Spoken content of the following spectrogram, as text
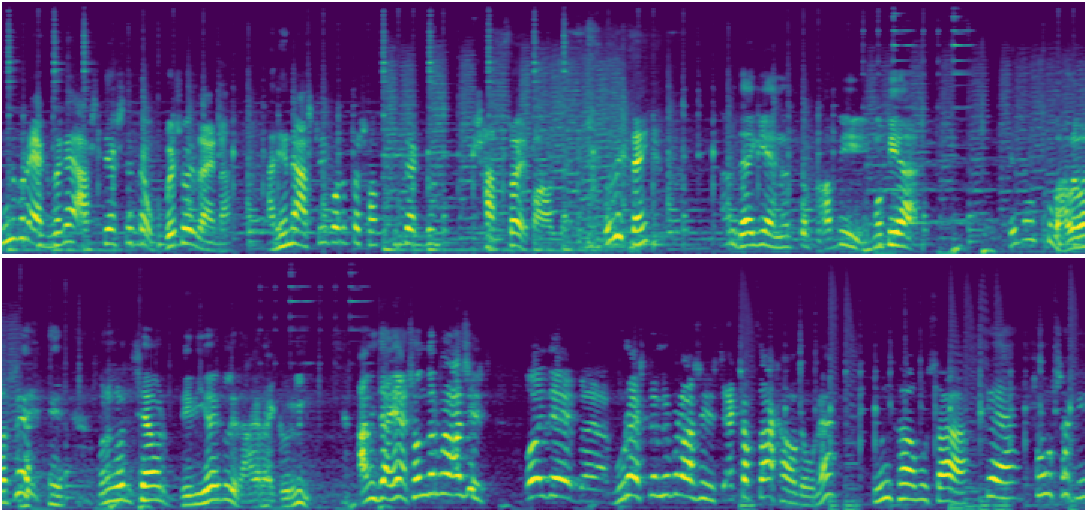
মনে করে এক জায়গায় আসতে আসতে তা অভ্যেস হয়ে যায় না। আর এনে আসলেই পরে তো সব কিছু একদম সাশ্রয়ে পাওয়া যায়। বুঝিস তাই আমি দেখি এনে তো ভাবি মতিয়া সে তো খুব ভালোবাসে। মনে করো সে আবার দেরি হয়ে গেলে রাগারাগি করবি না। আমি যাই হ্যাঁ সন্ধ্যার পর আসিস। ওই যে বুড়া স্ট্যান্ডের পর আসিস এক কাপ চা খাওয়া দেবো না? তুই খাওয়াবো চা কে? সমস্যা কি?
